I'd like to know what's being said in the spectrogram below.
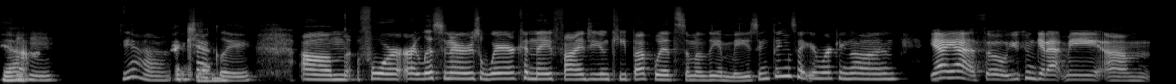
Yeah. Mhm. Yeah, exactly. Um, for our listeners, where can they find you and keep up with some of the amazing things that you're working on? Yeah, yeah. So you can get at me um,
